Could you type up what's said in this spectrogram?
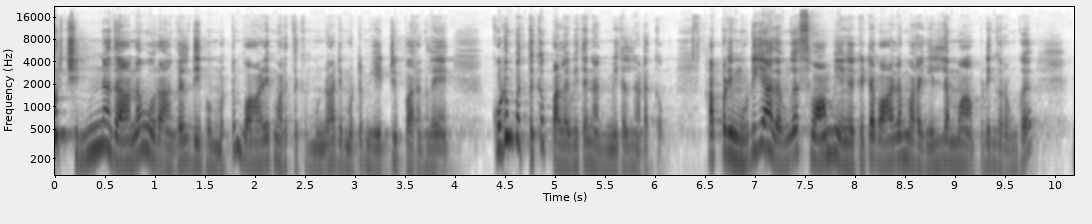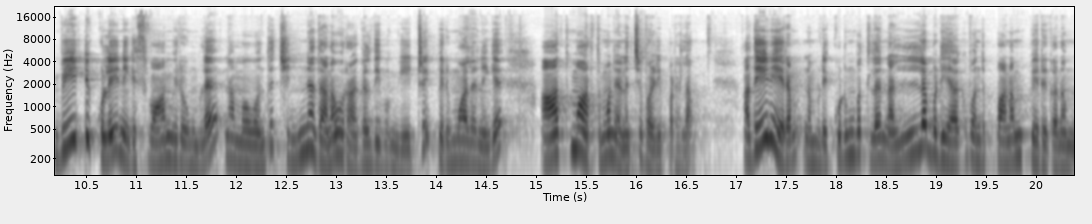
ஒரு சின்னதான ஒரு அகல் தீபம் மட்டும் வாழை மரத்துக்கு முன்னாடி மட்டும் ஏற்றி பாருங்களேன். குடும்பத்துக்கு பலவித நன்மைகள் நடக்கும். அப்படி முடியாதவங்க சுவாமி எங்ககிட்ட வாழை மரம் இல்லைம்மா அப்படிங்கிறவங்க வீட்டுக்குள்ளேயே நீங்கள் சுவாமி ரூமில் நம்ம வந்து சின்னதான ஒரு அகல் தீபம் ஏற்றி பெருமாளை நீங்கள் ஆத்மார்த்தமாக நினச்சி வழிபடலாம். அதே நேரம் நம்முடைய குடும்பத்தில் நல்லபடியாக வந்து பணம் பெருகணும்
